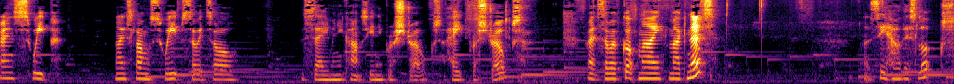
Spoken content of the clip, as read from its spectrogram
Try and sweep, nice long sweep so it's all the same and you can't see any brush strokes. I hate brush strokes. Right, so I've got my magnet. Let's see how this looks.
